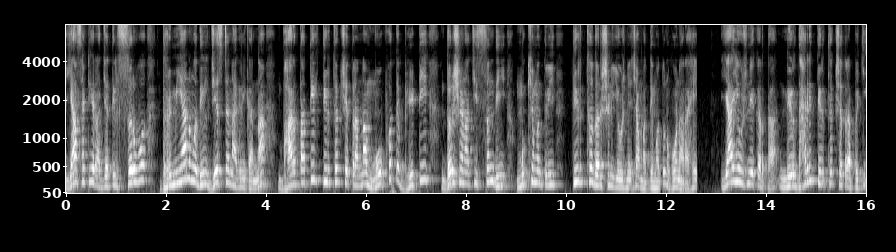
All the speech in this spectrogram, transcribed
यासाठी राज्यातील सर्व धर्मियांमधील ज्येष्ठ नागरिकांना भारतातील तीर्थक्षेत्रांना मोफत भेटी दर्शनाची संधी मुख्यमंत्री तीर्थदर्शन योजनेच्या माध्यमातून होणार आहे. या योजनेकरता निर्धारित तीर्थक्षेत्रापैकी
